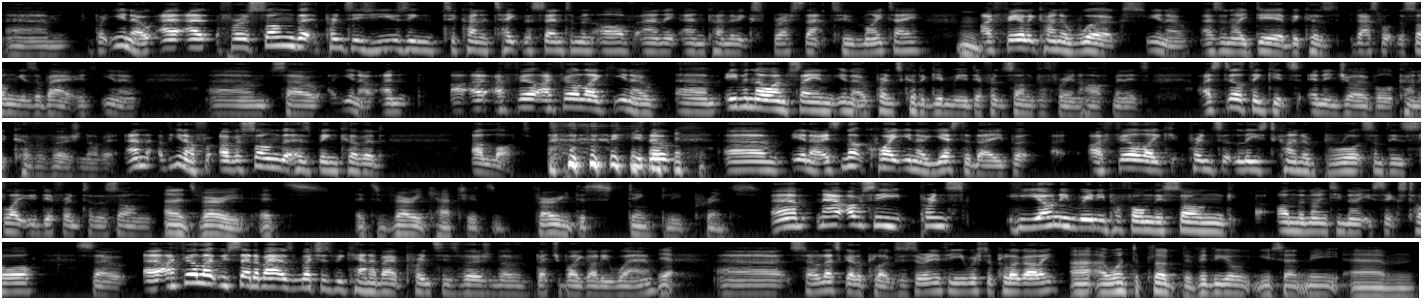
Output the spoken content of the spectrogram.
Um, but you know, a, a, for a song that Prince is using to kind of take the sentiment of and and kind of express that to Mayte, I feel it kind of works, you know, as an idea because that's what the song is about. It's you know. Um, so you know, and I, I feel I feel like you know, um, even though I'm saying you know Prince could have given me a different song for three and a half minutes, I still think it's an enjoyable kind of cover version of it, and you know, for, of a song that has been covered a lot. you know, um, you know, it's not quite you know yesterday, but I, I feel like Prince at least kind of brought something slightly different to the song. And it's very it's it's very catchy. It's very distinctly Prince. Um, now, obviously, Prince he only really performed this song on the 1996 tour. So uh, I feel like we said about as much as we can about Prince's version of "Bet You By Golly Wow." Yeah. Uh, so let's go to plugs. Is there anything you wish to plug, Ollie? Uh, I want to plug the video you sent me, um,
